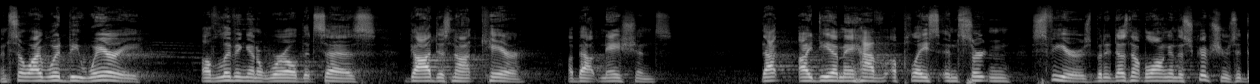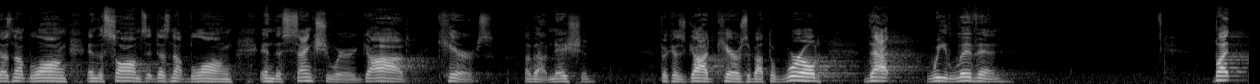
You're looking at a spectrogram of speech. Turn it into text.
And so I would be wary of living in a world that says God does not care about nations. That idea may have a place in certain spheres, but it does not belong in the scriptures. It does not belong in the Psalms. It does not belong in the sanctuary. God cares about nation because God cares about the world that we live in. But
